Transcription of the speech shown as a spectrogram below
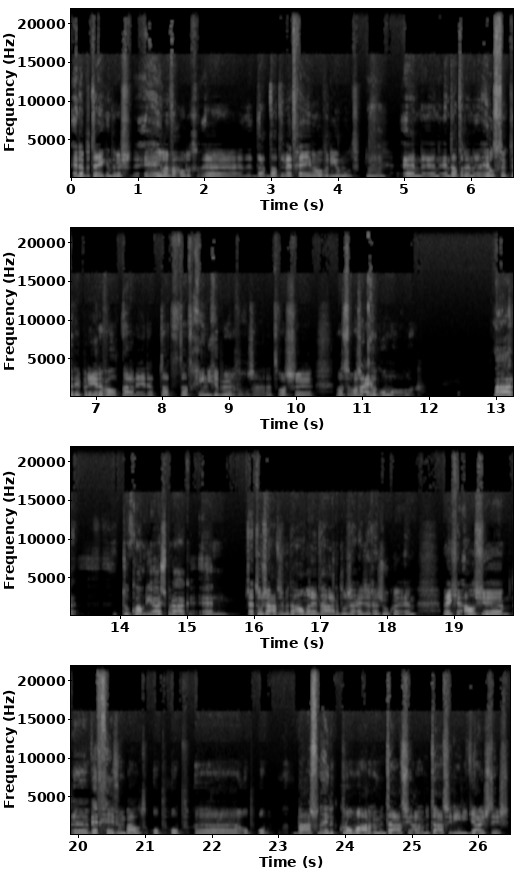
En dat betekent dus, heel eenvoudig, eh, dat, dat de wetgeving overnieuw moet. En, en, en dat er een, een heel stuk te repareren valt. Nou nee, dat, dat, dat ging niet gebeuren volgens haar. Dat was, eh, was, was eigenlijk onmogelijk. Maar toen kwam die uitspraak en En toen zaten ze met de handen in het haar en toen zijn ze gaan zoeken. En weet je, als je eh, wetgeving bouwt op, op, op, op basis van hele kromme argumentatie, argumentatie die niet juist is,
